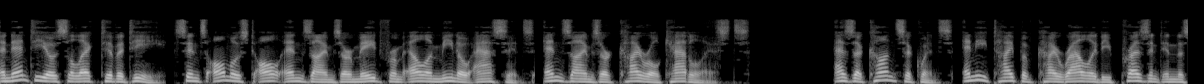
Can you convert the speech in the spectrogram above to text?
Enantioselectivity, since almost all enzymes are made from L-amino acids, enzymes are chiral catalysts. As a consequence, any type of chirality present in the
